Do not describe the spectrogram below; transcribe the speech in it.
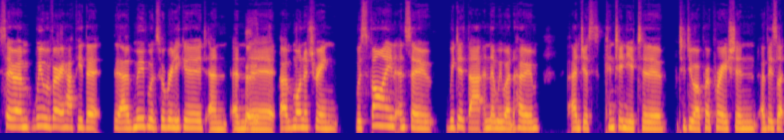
So um, we were very happy that uh, movements were really good and and good. the uh, monitoring was fine, and so we did that, and then we went home and just continue to to do our preparation of visual,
